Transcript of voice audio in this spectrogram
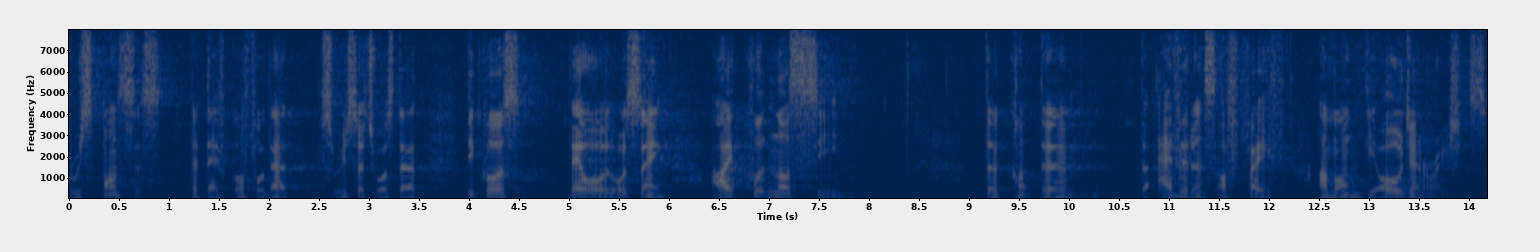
responses that they've got for that research was that because they were all saying, I could not see the, the, the evidence of faith among the old generations.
